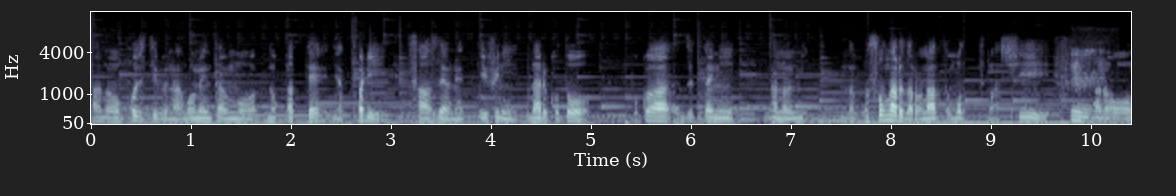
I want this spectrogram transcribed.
あのポジティブなモメンタムも乗っかって、やっぱり SARS だよねっていうふうになることを、僕は絶対にあのそうなるだろうなと思ってますし、うん。あの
